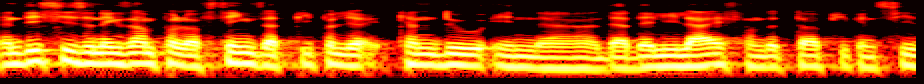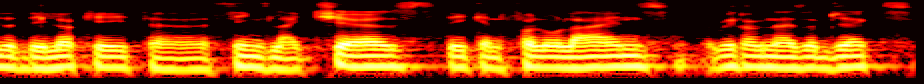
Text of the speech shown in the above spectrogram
And this is an example of things that people can do in uh, their daily life. On the top, you can see that they locate uh, things like chairs, they can follow lines, recognize objects.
